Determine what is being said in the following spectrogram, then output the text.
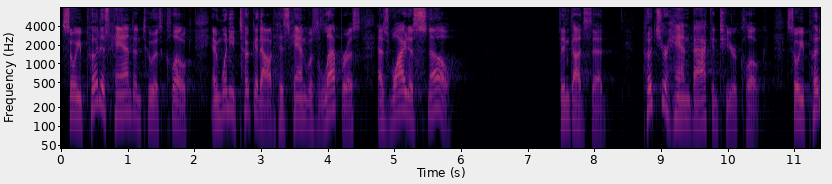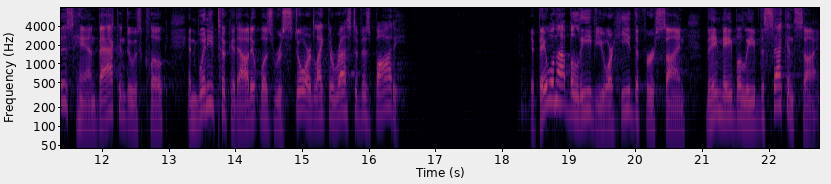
So he put his hand into his cloak, and when he took it out, his hand was leprous, as white as snow. Then God said, Put your hand back into your cloak. So he put his hand back into his cloak, and when he took it out, it was restored like the rest of his body. If they will not believe you or heed the first sign, they may believe the second sign.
